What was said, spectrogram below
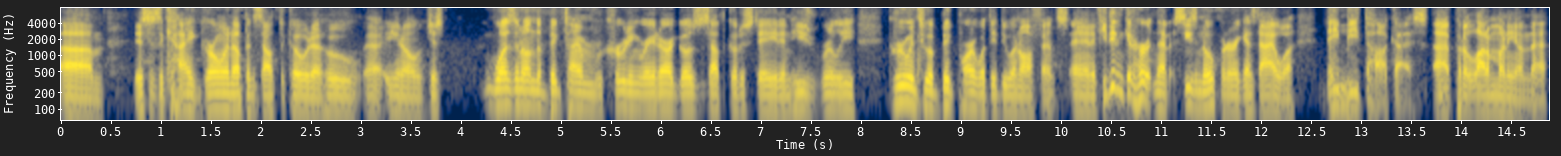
Um, this is a guy growing up in South Dakota who, uh, you know, just wasn't on the big time recruiting radar. Goes to South Dakota State, and he's really grew into a big part of what they do in offense. And if he didn't get hurt in that season opener against Iowa, they Mm. beat the Hawkeyes. I put a lot of money on that.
